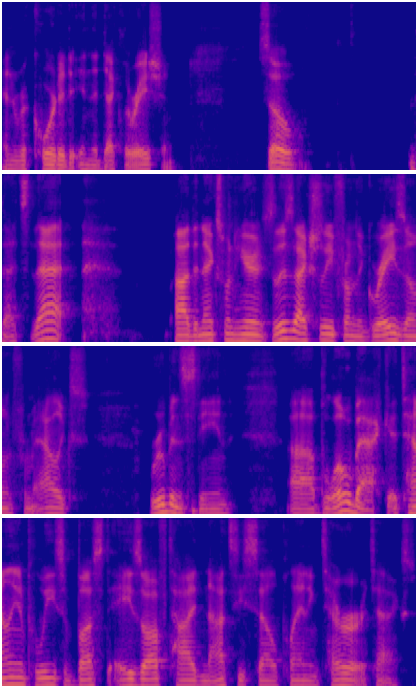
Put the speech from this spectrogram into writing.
and recorded in the declaration. So that's that. Uh, the next one here. So this is actually from the gray zone from Alex Rubinstein. Uh, blowback. Italian police bust Azov tied Nazi cell planning terror attacks.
